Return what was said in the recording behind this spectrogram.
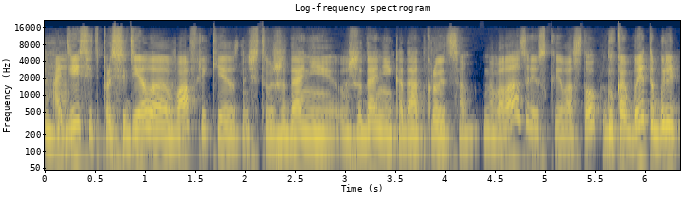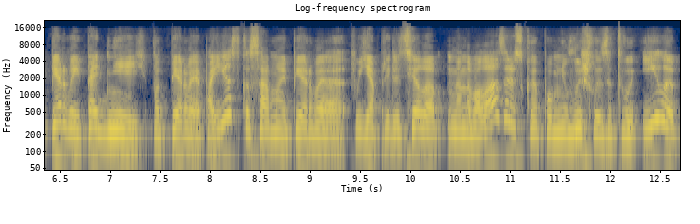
угу. а 10 просидела в Африке, значит, в ожидании, в ожидании, когда откроется Новолазаревская и Восток. Ну, как бы это были первые 5 дней. Вот первая поездка, самая первая. Я прилетела на Новолазаревскую, я помню, вышла из этого Ила,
